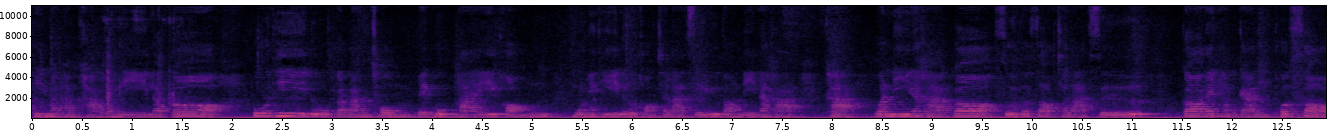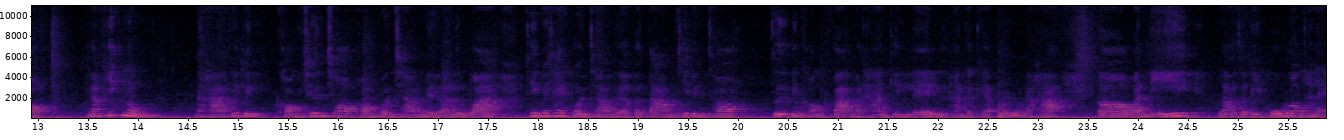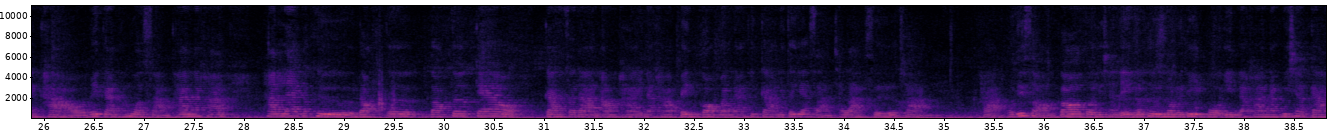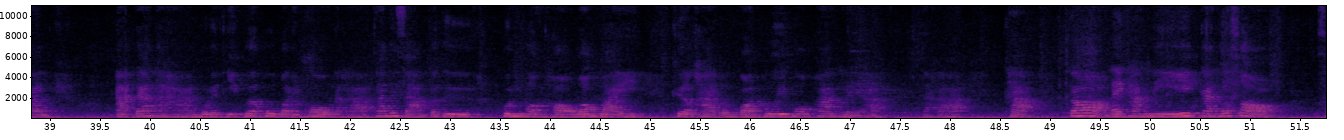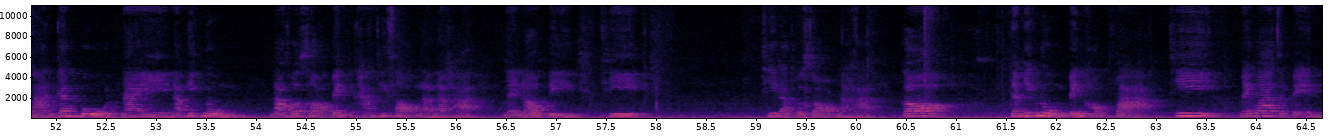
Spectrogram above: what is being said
ที่มาทำข่าววันนี้ แล้วก็ผู้ที่ดูกำลังชม Facebook ไลฟ์ของมูลนิธิหรือของฉลาดซื้ออยู่ตอนนี้นะคะค่ะ วันนี้นะคะก็ศูนย์ทดสอบฉลาดซื้อ ก็ได้ทำการทดสอบน้ำพริกหนุ่มนะคะที่เป็นของชื่นชอบของคนชาวเหนือหรือว่าที่ไม่ใช่คนชาวเหนือก็ตามที่เป็นชอบซื้อเป็นของฝากมาทานกินเล่นหรือทานกับแคบหมูนะคะ ก็วันนี้เราจะมีผู้ร่วมแถลงข่าวด้วยกันทั้งหมด 3 ท่านนะคะ ท่านแรกก็คือดรดรแก้ว การสดานอัมภัยนะคะ เป็นกองบรรณาธิการนิตยสารฉลาดซื้อค่ะค่ะ คนที่ 2 ก็ตัวดิฉันเองก็คือมลดีโพอินนะคะ นักวิชาการด้านอาหารมูลนิธิเพื่อผู้บริโภคนะคะ ท่านที่ 3 ก็คือคุณพวงทองว่องไว เครือข่ายองค์กรผู้บริโภคภาคเหนือนะคะค่ะ ก็ในครั้งนี้การทดสอบสารกันบูดในน้ำพริกหนุ่ม เราทดสอบเป็นครั้งที่ 2 แล้วนะคะ ในรอบปีที่ ที่เราทดสอบนะคะ ก็น้ำพริกหนุ่มเป็นของฝากที่ไม่ว่าจะเป็น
